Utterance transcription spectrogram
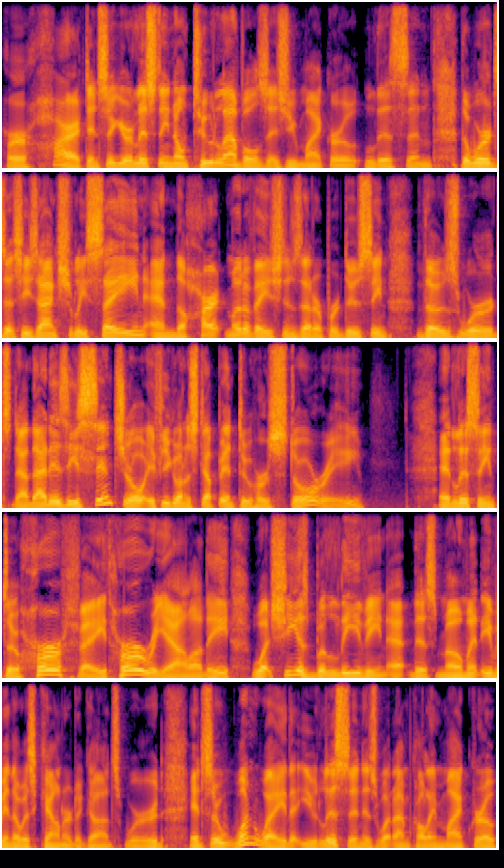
her heart. And so you're listening on two levels as you micro listen the words that she's actually saying and the heart motivations that are producing those words. Now, that is essential if you're going to step into her story and listening to her faith, her reality, what she is believing at this moment, even though it's counter to God's word. And so, one way that you listen is what I'm calling micro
